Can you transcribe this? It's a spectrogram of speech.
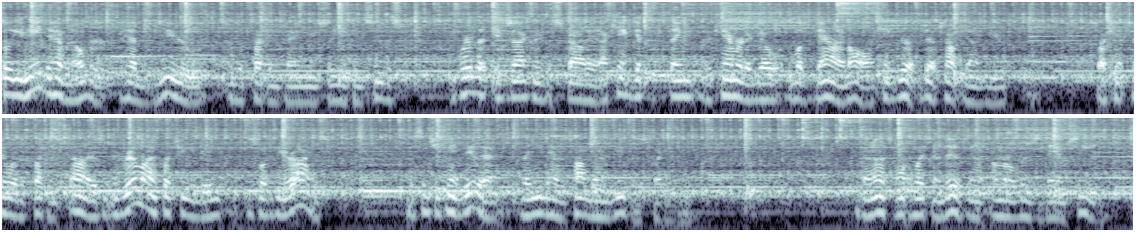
So you need to have an overhead view of the fucking thing so you can see this, where the, exactly the spout is. I can't get the thing, the camera to go look down at all. I can't do a, do a top-down view. So I can't tell where the fucking spout is. In real life, what you can do, just look with your eyes. And since you can't do that, they need to have a top-down view for this fucking thing. Because I know it's what it's going to do is I'm going to lose the damn seed.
